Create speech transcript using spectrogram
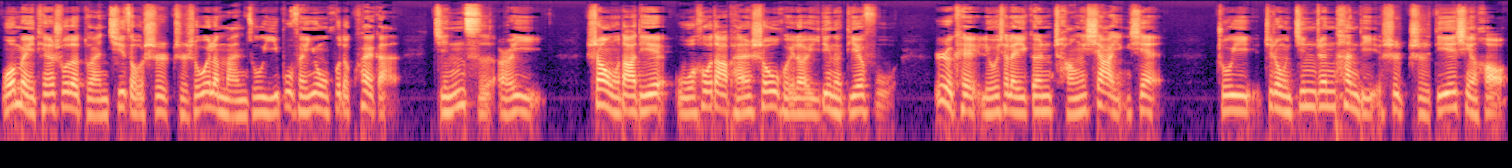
我每天说的短期走势，只是为了满足一部分用户的快感，仅此而已。上午大跌，午后大盘收回了一定的跌幅，日 K 留下了一根长下影线。注意，这种金针探底是止跌信号，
